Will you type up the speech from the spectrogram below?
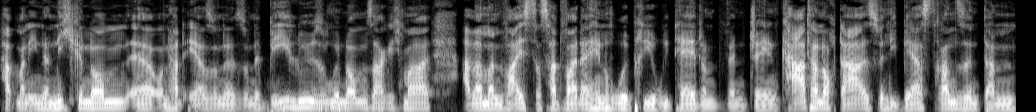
hat man ihn dann nicht genommen äh, und hat eher so eine, so eine B-Lösung genommen, sage ich mal. Aber man weiß, das hat weiterhin hohe Priorität und wenn Jalen Carter noch da ist, wenn die Bears dran sind, dann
